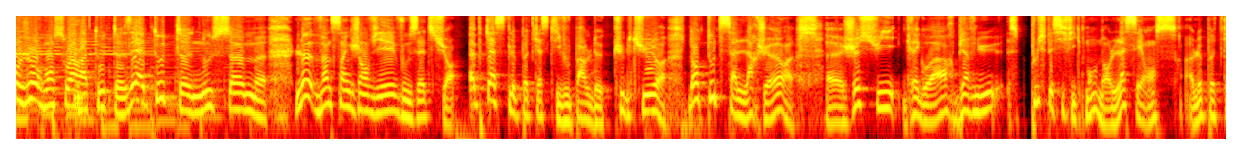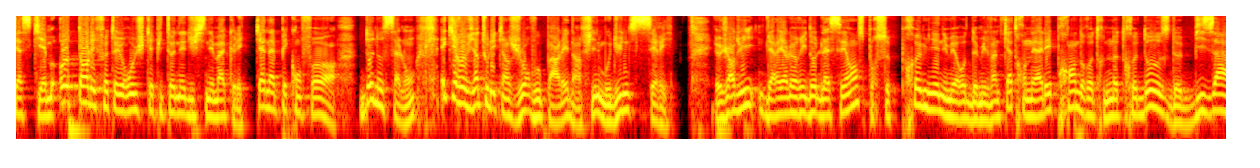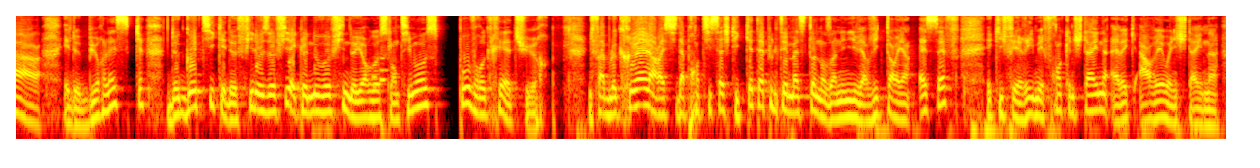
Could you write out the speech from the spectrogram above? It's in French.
Bonjour, bonsoir à toutes et à toutes. Nous sommes le 25 janvier. Vous êtes sur Upcast, le podcast qui vous parle de culture dans toute sa largeur. Euh, je suis Grégoire. Bienvenue plus spécifiquement dans La Séance, le podcast qui aime autant les fauteuils rouges capitonnés du cinéma que les canapés confort de nos salons et qui revient tous les 15 jours vous parler d'un film ou d'une série. Et aujourd'hui, derrière le rideau de la séance, pour ce premier numéro de 2024, on est allé prendre notre dose de bizarre et de burlesque, de gothique et de philosophie avec le nouveau film de Yorgos Lantimos, Pauvre créature. Une fable cruelle, un récit d'apprentissage qui catapulte Emma Stone dans un univers victorien SF et qui fait rimer Frankenstein avec Harvey Weinstein.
